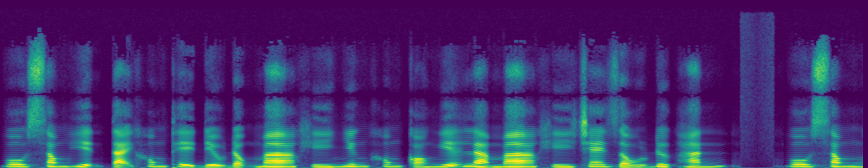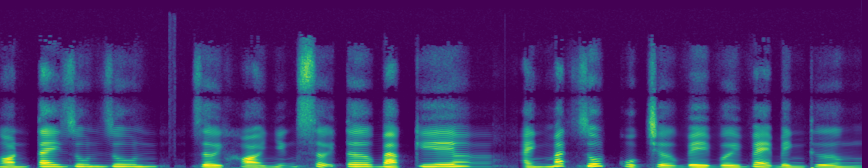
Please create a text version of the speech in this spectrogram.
Vô song hiện tại không thể điều động ma khí nhưng không có nghĩa là ma khí che giấu được hắn. Vô song ngón tay run run, rời khỏi những sợi tơ bạc kia. Ánh mắt rốt cuộc trở về với vẻ bình thường.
